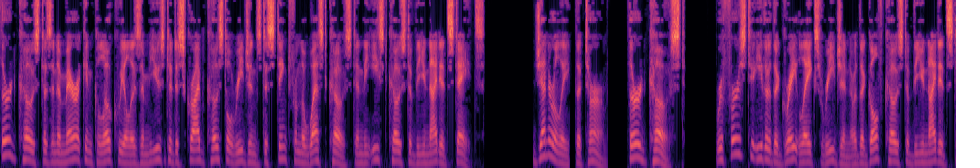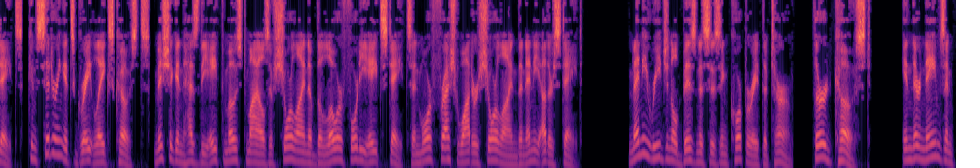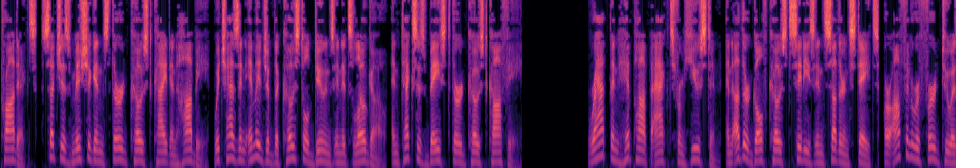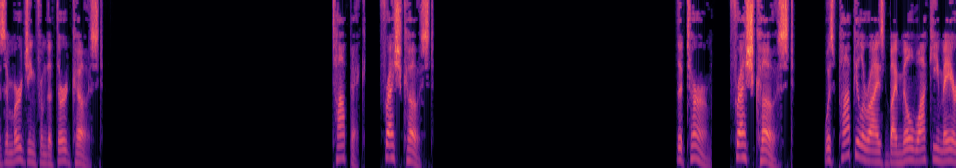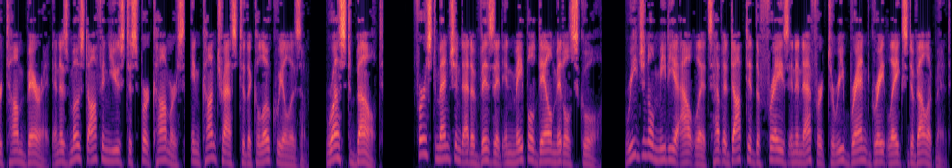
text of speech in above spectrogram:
Third Coast is an American colloquialism used to describe coastal regions distinct from the West Coast and the East Coast of the United States. Generally, the term, Third Coast refers to either the Great Lakes region or the Gulf Coast of the United States. Considering its Great Lakes coasts, Michigan has the eighth most miles of shoreline of the lower 48 states and more fresh water shoreline than any other state. Many regional businesses incorporate the term, Third Coast in their names and products, such as Michigan's Third Coast Kite and Hobby, which has an image of the coastal dunes in its logo, and Texas-based Third Coast Coffee. Rap and hip-hop acts from Houston, and other Gulf Coast cities in southern states, are often referred to as emerging from the Third Coast. Fresh Coast The term, "'Fresh Coast' was popularized by Milwaukee Mayor Tom Barrett and is most often used to spur commerce, in contrast to the colloquialism, "'Rust Belt' first mentioned at a visit in Maple Dale Middle School. Regional media outlets have adopted the phrase in an effort to rebrand Great Lakes development.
